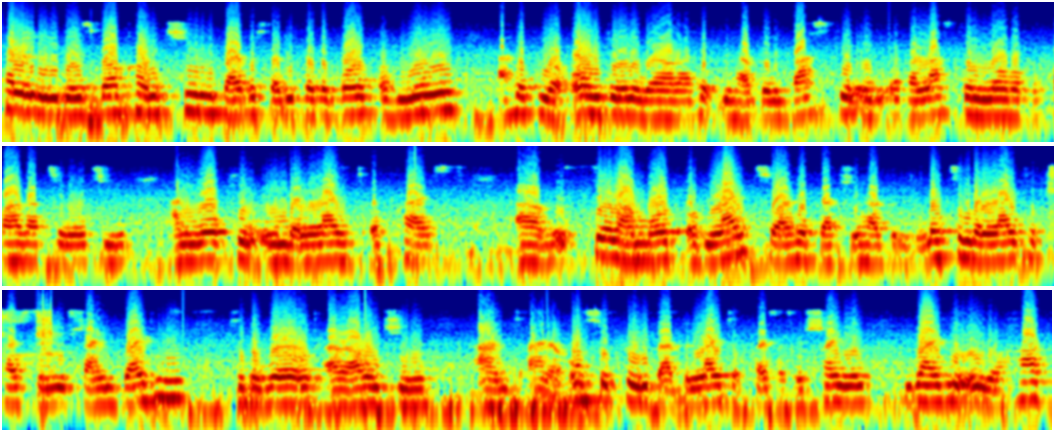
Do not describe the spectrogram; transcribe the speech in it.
Hello, leaders. Welcome to Bible study for the month of May. I hope you are all doing well. I hope you have been basking in the everlasting love of the Father towards you and walking in the light of Christ. Um, it's still our month of light, so I hope that you have been letting the light of Christ in you shine brightly to the world around you. And, and I also pray that the light of Christ has been shining brightly in your heart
